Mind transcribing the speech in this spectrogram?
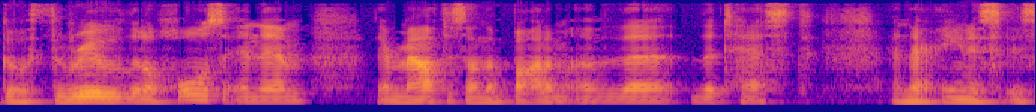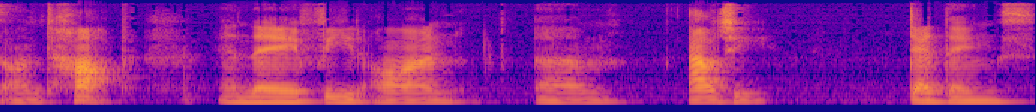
go through little holes in them their mouth is on the bottom of the, the test and their anus is on top. And they feed on um, algae, dead things,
